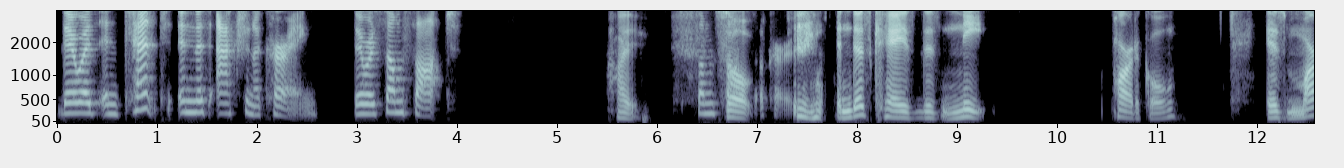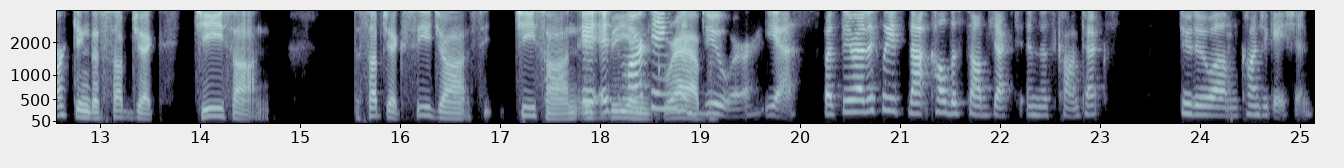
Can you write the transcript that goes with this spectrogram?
there was intent in this action occurring. There was some thought, Hi. some So- thoughts occurred. In this case, this neat particle is marking the subject Ji-san. The subject Ji-san Ji-san is It- it's being marking grabbed. the doer, yes, but theoretically, it's not called the subject in this context due to um conjugation.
